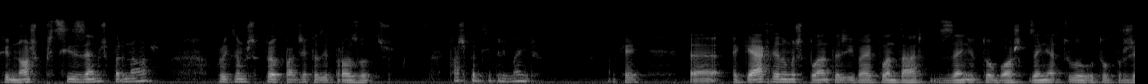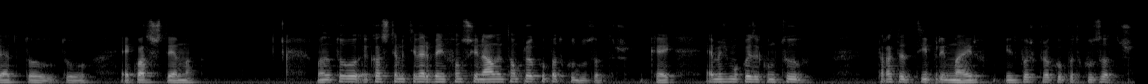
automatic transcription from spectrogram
que nós precisamos para nós, porque estamos preocupados em fazer para os outros. Faz para ti primeiro, ok? Uh, agarra numas plantas e vai plantar, desenha o teu bosque, desenha tua, o teu projeto, o teu, o teu ecossistema. Quando o teu ecossistema estiver bem funcional, então preocupa-te com o dos outros ok? É a mesma coisa como tudo. Trata de ti primeiro e depois preocupa-te com os outros.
